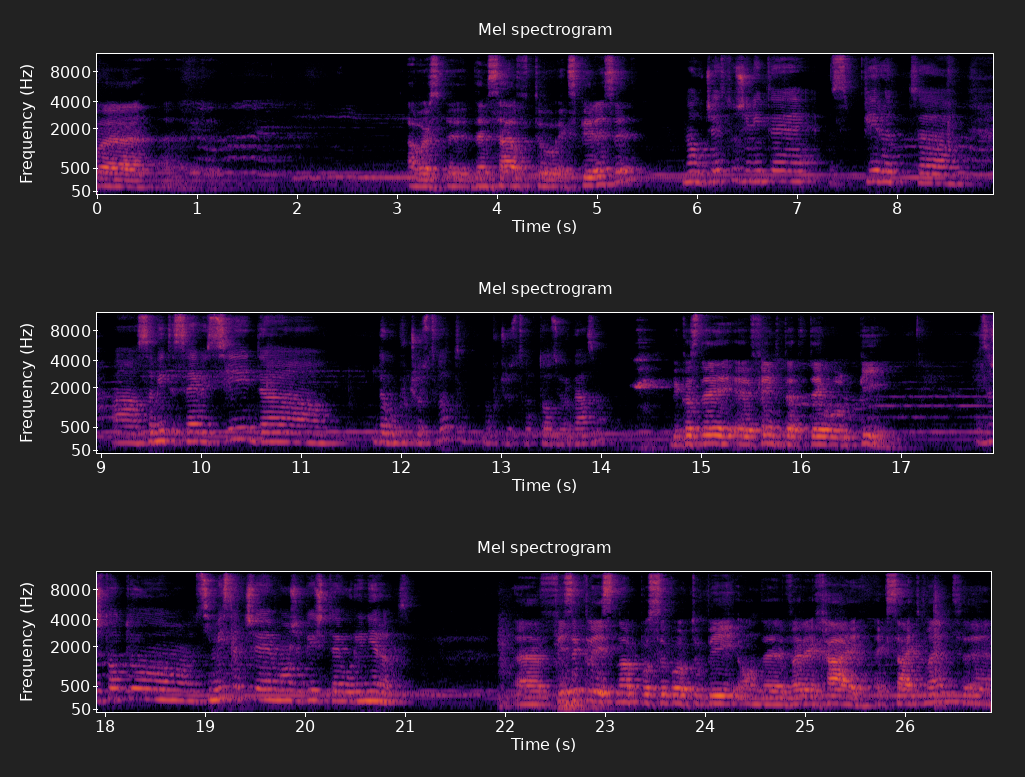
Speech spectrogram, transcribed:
uh, uh, our, uh, themselves to experience it, Много често жените спират а, а, самите себе си да, да го почувстват, да почувстват този оргазъм, because they uh, think that they will pee. защото си мислят, че може би ще уринират. Uh, physically, it's not possible to be on the very high excitement. Uh,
